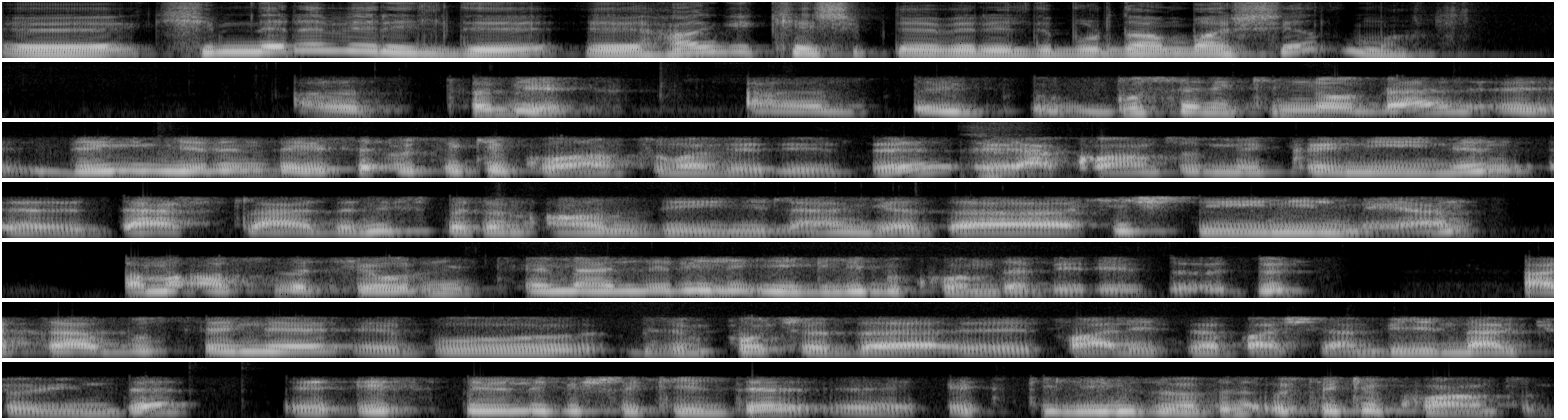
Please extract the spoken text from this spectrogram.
E, kimlere verildi? E, hangi keşifle verildi? Buradan başlayalım mı? Tabii. Bu seneki Nobel deyim yerindeyse öteki kuantuma verildi. Yani kuantum mekaniğinin derslerde nispeten az değinilen ya da hiç değinilmeyen ama aslında teorinin temelleriyle ilgili bir konuda verildi ödül. Hatta bu sene e, bu bizim Poça'da e, faaliyetine başlayan Bilimler Köyü'nde e, esprili bir şekilde e, etkinliğimizin adını öteki kuantum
